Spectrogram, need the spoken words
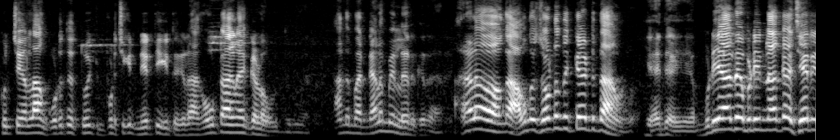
குச்சியெல்லாம் கொடுத்து தூக்கி பிடிச்சிக்கிட்டு நிறுத்திக்கிட்டு இருக்கிறாங்க. விட்டாங்கன்னா கீழே விழுந்துருவார். அந்த மாதிரி நிலமையில இருக்கிறாரு. அதனால் அவங்க அவங்க சொல்கிறது கேட்டு தான் ஆகணும் எது முடியாது அப்படின்னாக்கா சரி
